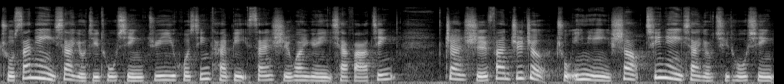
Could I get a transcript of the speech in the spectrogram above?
处三年以下有期徒刑、拘役或新台币三十万元以下罚金；暂时犯之者，处一年以上七年以下有期徒刑；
